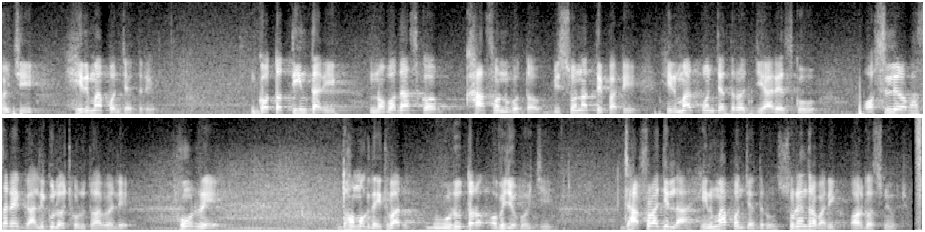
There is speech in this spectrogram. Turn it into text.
হয়েছে হিরমা পঞ্চায়েতরে গত তিন তারিখ নব দাসঙ্ক খাস অনুগত বিশ্বনাথ ত্রিপাঠী হিরমা পঞ্চায়েতর জিআরএসকে অশ্লীল ভাষায় গালিগুলজ করুতা বেলে ফোনরে ধমক দেওয়ার গুরুতর অভিযোগ হয়েছে झारसु जिल्ला हिर्मा पञातहरू सुरन्द्र बारिक अर्गस न्युज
